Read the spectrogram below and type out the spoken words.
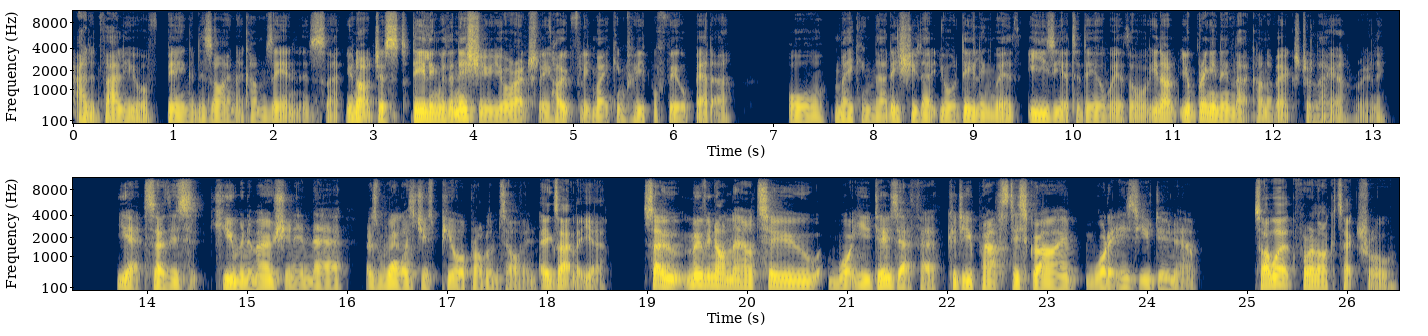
added value of being a designer comes in is that you're not just dealing with an issue, you're actually hopefully making people feel better or making that issue that you're dealing with easier to deal with or you know you're bringing in that kind of extra layer really yeah so there's human emotion in there as well as just pure problem solving. Exactly yeah. So moving on now to what you do zefa could you perhaps describe what it is you do now? So i work for an architectural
